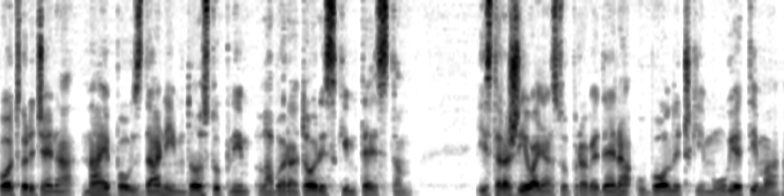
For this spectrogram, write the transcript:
potvrđena najpouzdanijim dostupnim laboratorijskim testom. Istraživanja su provedena u bolničkim uvjetima,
